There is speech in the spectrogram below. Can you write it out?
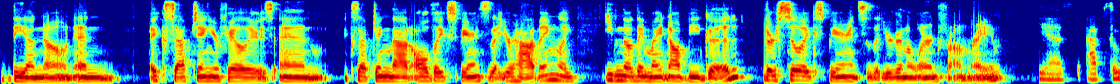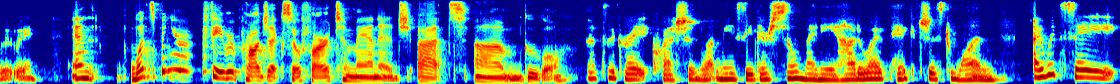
the unknown and accepting your failures and accepting that all the experiences that you're having, like even though they might not be good, they're still experiences that you're going to learn from, right? Yes, absolutely. And what's been your favorite project so far to manage at um, Google? That's a great question. Let me see. There's so many. How do I pick just one? I would say,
